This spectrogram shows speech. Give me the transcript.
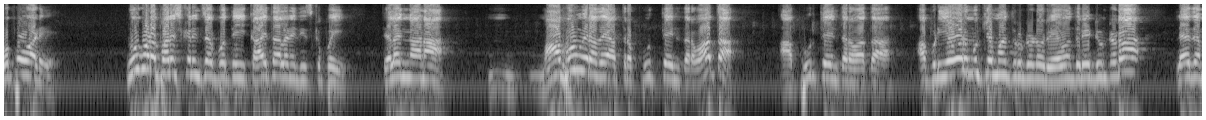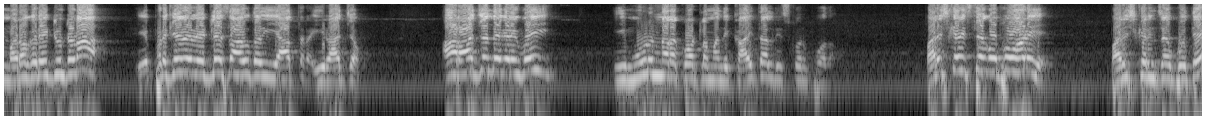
గొప్పవాడివి నువ్వు కూడా పరిష్కరించకపోతే ఈ కాగితాలని తీసుకుపోయి తెలంగాణ మా భూమి రథయాత్ర పూర్తయిన తర్వాత ఆ పూర్తయిన తర్వాత అప్పుడు ఎవరు ముఖ్యమంత్రి ఉంటాడో? రేవంత్ రెడ్డి ఉంటాడా? లేదా మరొక రెడ్డి ఉంటాడా? ఎప్పటికైనా రెడ్లే సాగుతుంది ఈ యాత్ర ఈ రాజ్యం. ఆ రాజ్యం దగ్గరికి పోయి ఈ మూడున్నర కోట్ల మంది కాగితాలు తీసుకొని పోదాం. పరిష్కరిస్తే గొప్పవాడి. పరిష్కరించకపోతే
